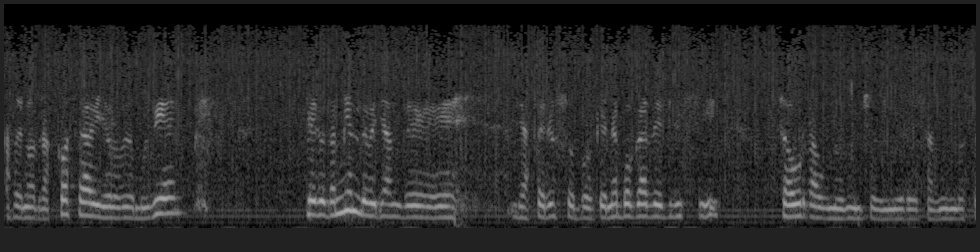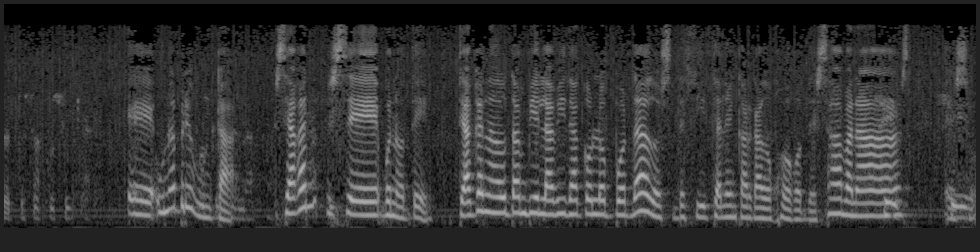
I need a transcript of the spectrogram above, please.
hacen otras cosas y yo lo veo muy bien, pero también deberían de, de hacer eso, porque en épocas de crisis se ahorra uno mucho dinero sabiendo hacer esas cositas. Eh, una pregunta. ¿Se hagan, se, bueno, te, ¿te has ganado también la vida con los bordados? Es decir, ¿te han encargado juegos de sábanas? sí, eso.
